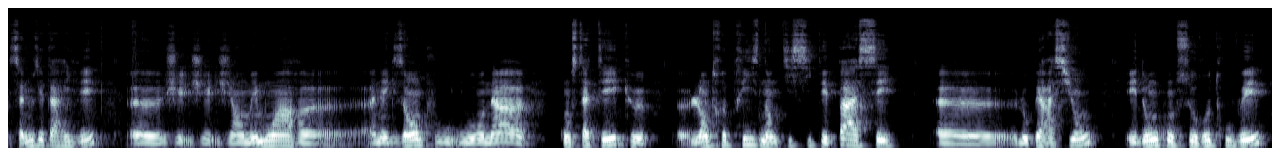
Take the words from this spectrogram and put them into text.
ça nous est arrivé. Euh, J'ai en mémoire euh, un exemple où, où, on a constaté que euh, l'entreprise n'anticipait pas assez euh, l'opération et donc on se retrouvait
